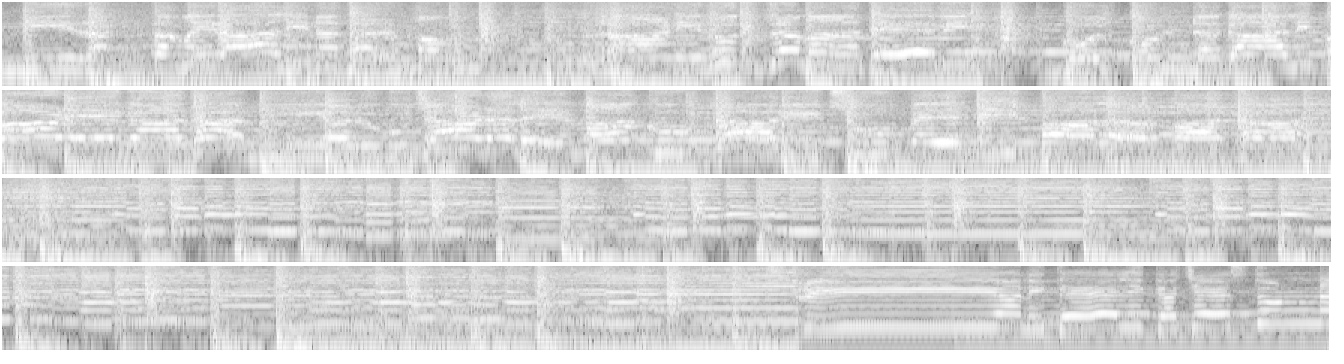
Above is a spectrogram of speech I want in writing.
నీ రక్తమై రాలిన రాణి రుద్రమాదేవి గోల్కొండ గాలి పాడే గాథ నీ అరుగు జాడలే మాకు దారి చూపే దీపాల పాఠ స్త్రీ అని తేలిక చేస్తున్నా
